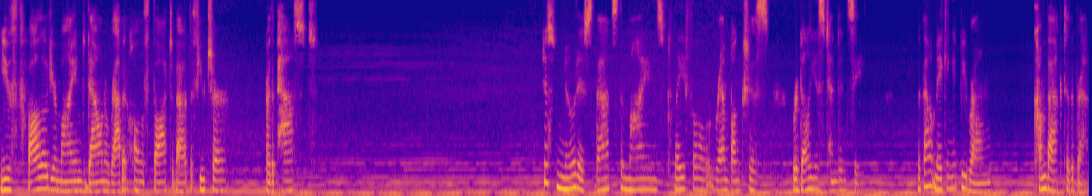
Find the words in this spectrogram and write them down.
you've followed your mind down a rabbit hole of thought about the future or the past, just notice that's the mind's playful, rambunctious, rebellious tendency. Without making it be wrong, come back to the breath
